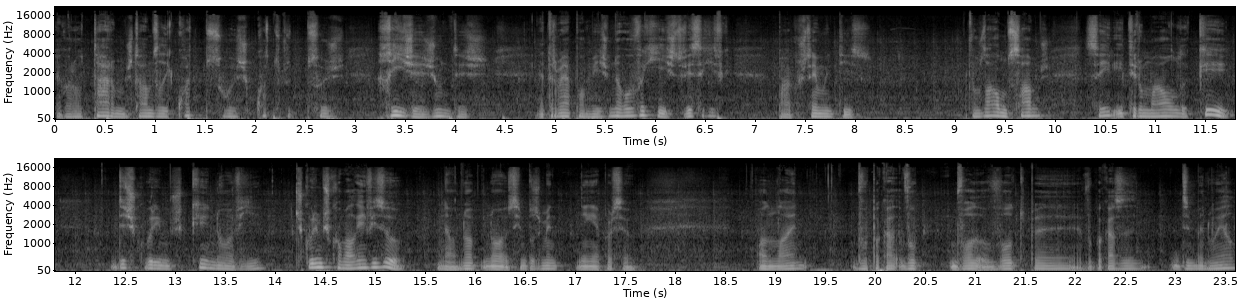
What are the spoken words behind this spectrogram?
Agora, ao estarmos, estávamos ali quatro pessoas, quatro pessoas rijas, juntas, a trabalhar para o mesmo. Não, houve aqui isto, vê-se aqui. Pá, gostei muito disso. Vamos lá, almoçámos, sair e ter uma aula que descobrimos que não havia. Descobrimos como alguém avisou. Não, não, não simplesmente ninguém apareceu. Online, vou para casa, vou, volto para, vou para casa de Manuel.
